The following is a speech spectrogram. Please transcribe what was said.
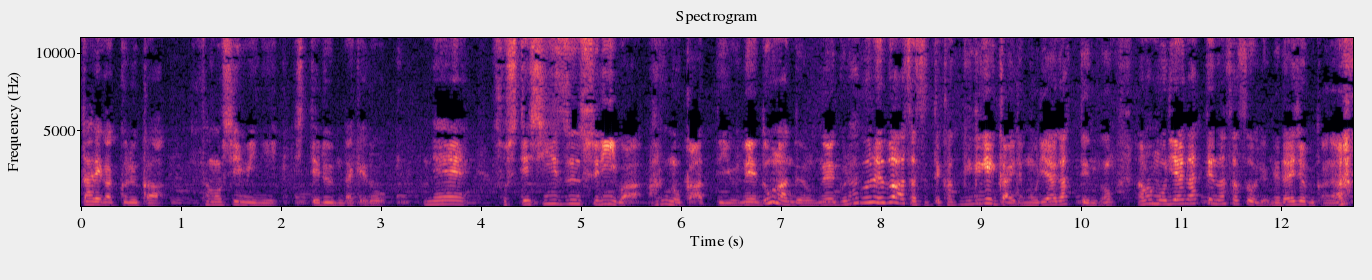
誰が来るか楽しみにしてるんだけど、ねえ、そしてシーズン3はあるのかっていうね、どうなんだろうね。グラブルバーサスって格ゲー界で盛り上がってんの？あんま盛り上がってなさそうだよね。大丈夫かな？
